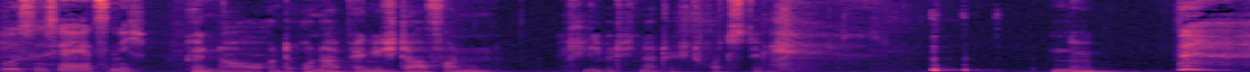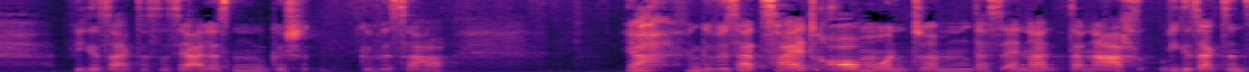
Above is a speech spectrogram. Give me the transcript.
So ist es ja jetzt nicht. Genau, und unabhängig davon, ich liebe dich natürlich trotzdem. ne? Wie gesagt, das ist ja alles ein gewisser, ja, ein gewisser Zeitraum und ähm, das ändert danach, wie gesagt, sind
